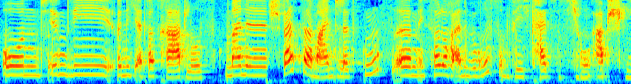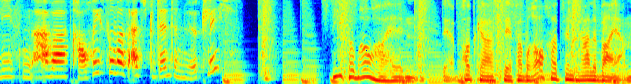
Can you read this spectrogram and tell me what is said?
und irgendwie bin ich etwas ratlos. Meine Schwester meinte letztens, ähm, ich soll doch eine Berufsunfähigkeitsversicherung abschließen, aber brauche ich sowas als Studentin wirklich? Die Verbraucherhelden, der Podcast der Verbraucherzentrale Bayern.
